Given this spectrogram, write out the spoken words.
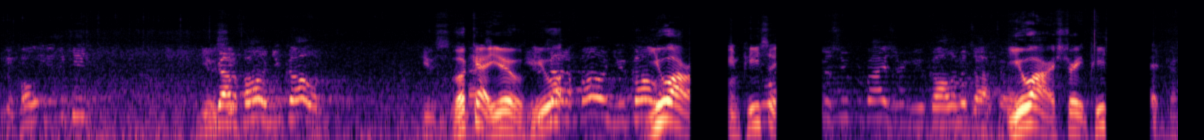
You get bullied as a kid? You got a phone, you call him. Look at you. You, You got a phone, you call you him. are a piece of You're a supervisor, you call him and talk to him. you are a straight piece of shit.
